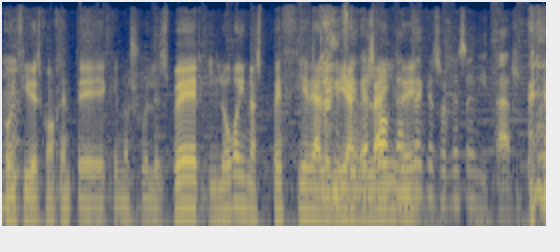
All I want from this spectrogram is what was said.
coincides con gente que no sueles ver y luego hay una especie de alegría en el con aire. gente que sueles evitar.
